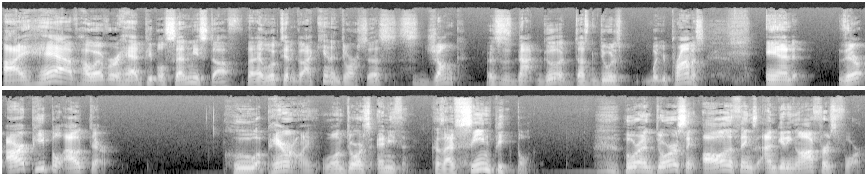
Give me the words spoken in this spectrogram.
I have, however, had people send me stuff that I looked at and go, I can't endorse this. This is junk. This is not good. Doesn't do what you promised. And there are people out there who apparently will endorse anything because I've seen people who are endorsing all the things I'm getting offers for.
